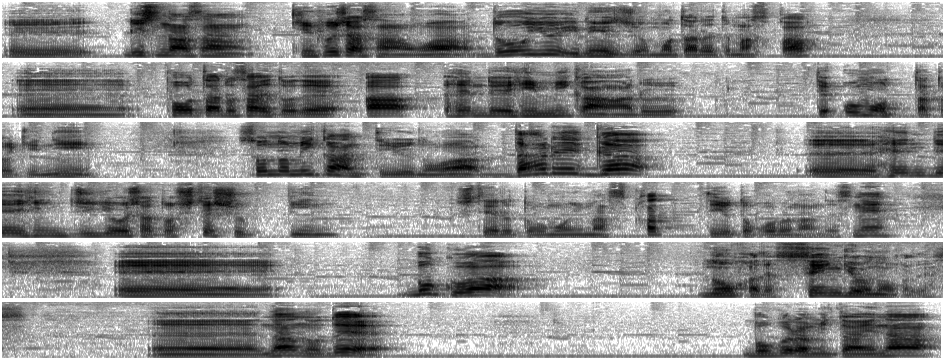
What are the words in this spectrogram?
えー、リスナーさん寄付者さんはどういうイメージを持たれてますか、えー、ポータルサイトであ返礼品みかんあるって思った時にそのみかんっていうのは誰が、えー、返礼品事業者として出品してると思いますかっていうところなんですね。えー僕は農家です。専業農家です、えー、なので僕らみたいな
